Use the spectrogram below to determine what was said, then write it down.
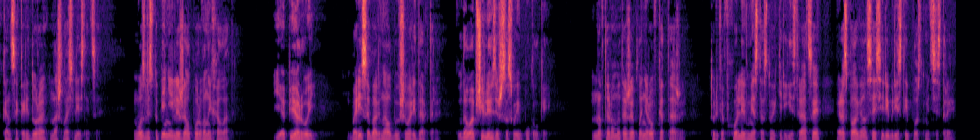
В конце коридора нашлась лестница. Возле ступеней лежал порванный халат. «Я первый!» Борис обогнал бывшего редактора. «Куда вообще лезешь со своей пуколкой?» На втором этаже планировка та же, только в холле вместо стойки регистрации располагался серебристый пост медсестры,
